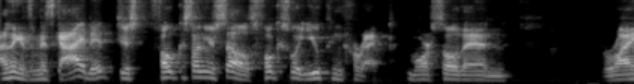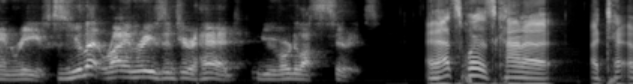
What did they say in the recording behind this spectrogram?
I think it's misguided. Just focus on yourselves. Focus what you can correct more so than Ryan Reaves. Because if you let Ryan Reaves into your head, you've already lost the series. And that's what it's kind of a te-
